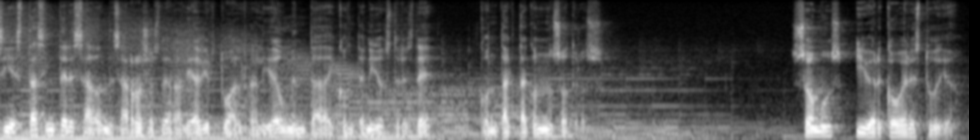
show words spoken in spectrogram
Si estás interesado en desarrollos de realidad virtual, realidad aumentada y contenidos 3D, contacta con nosotros. Somos Ibercover Studio.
